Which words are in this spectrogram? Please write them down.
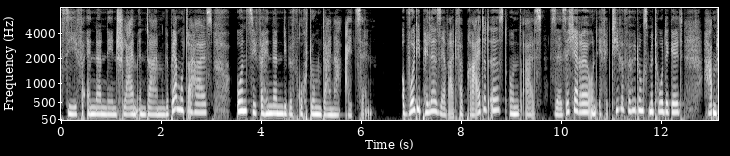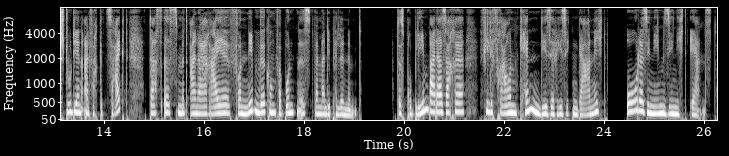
sie verändern den Schleim in deinem Gebärmutterhals und sie verhindern die Befruchtung deiner Eizellen. Obwohl die Pille sehr weit verbreitet ist und als sehr sichere und effektive Verhütungsmethode gilt, haben Studien einfach gezeigt, dass es mit einer Reihe von Nebenwirkungen verbunden ist, wenn man die Pille nimmt. Das Problem bei der Sache, viele Frauen kennen diese Risiken gar nicht oder sie nehmen sie nicht ernst.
